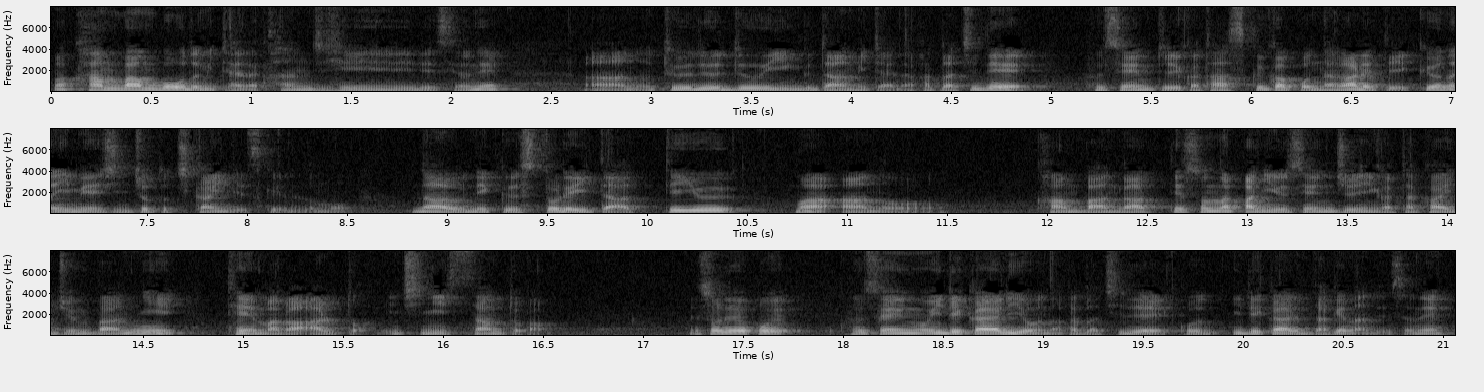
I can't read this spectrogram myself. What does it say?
まあ、看板ボードみたいな感じですよね。あの to do doing done みたいな形で付箋というかタスクがこう流れていくようなイメージにちょっと近いんですけれども。Now, Next, Later っていう、まあ、あの看板があってその中に優先順位が高い順番にテーマがあると。123とか。それをこう付箋を入れ替えるような形でこう入れ替えるだけなんですよね。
